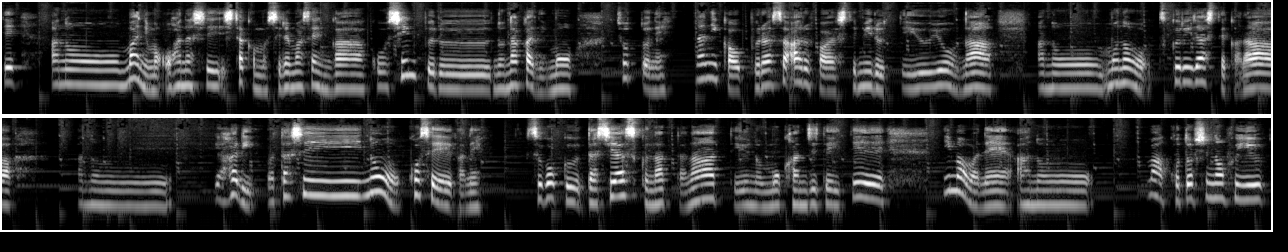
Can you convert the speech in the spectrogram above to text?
であの前にもお話ししたかもしれませんがこうシンプルの中にもちょっとね何かをプラスアルファしてみるっていうような、あのものを作り出してから、あのやはり私の個性がねすごく出しやすくなったなっていうのも感じていて今はねあのまあ今年の冬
